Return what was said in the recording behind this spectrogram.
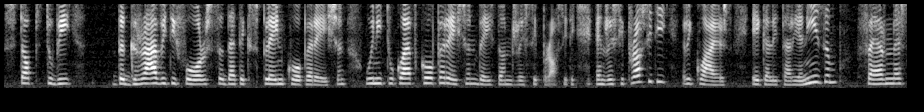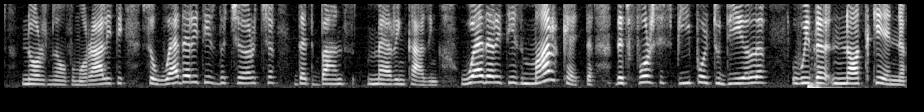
stops to be the gravity force that explain cooperation. We need to have cooperation based on reciprocity, and reciprocity requires egalitarianism, fairness, norms of morality. So whether it is the church that bans marrying cousin, whether it is market that forces people to deal with not kin,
